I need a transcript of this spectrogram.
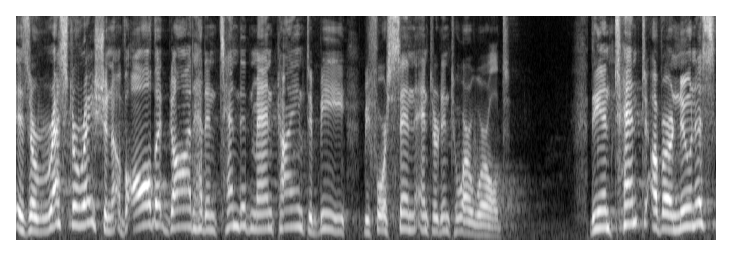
is a restoration of all that God had intended mankind to be before sin entered into our world. The intent of our newness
